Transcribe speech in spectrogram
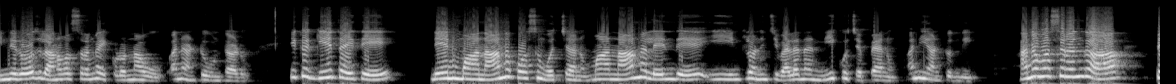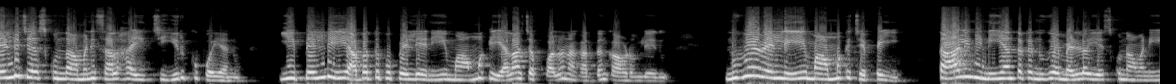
ఇన్ని రోజులు అనవసరంగా ఇక్కడున్నావు అని అంటూ ఉంటాడు. ఇక గీత అయితే నేను మా నాన్న కోసం వచ్చాను. మా నాన్న లేందే ఈ ఇంట్లో నుంచి వెళ్ళనని నీకు చెప్పాను అని అంటుంది. అనవసరంగా పెళ్ళి చేసుకుందామని సలహా ఇచ్చి ఇరుక్కుపోయాను. ఈ పెళ్ళి అబద్ధపు పెళ్ళి అని మా అమ్మకి ఎలా చెప్పాలో నాకు అర్థం కావడం లేదు. నువ్వే వెళ్ళి మా అమ్మకి చెప్పేయి. తాళిని నీ అంతటా నువ్వే మెళ్ళో వేసుకున్నావని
